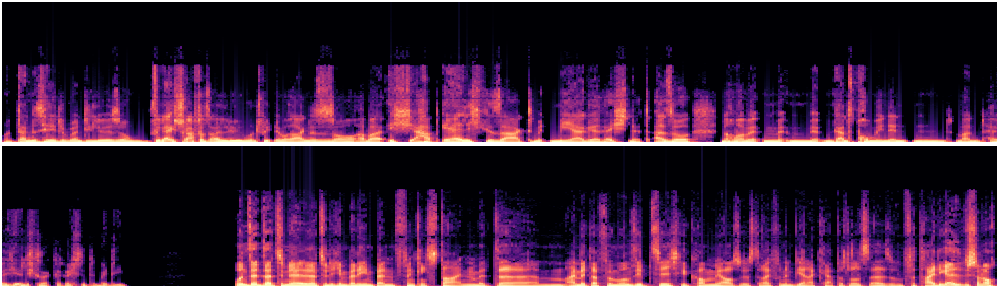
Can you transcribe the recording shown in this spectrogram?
Und dann ist Hildebrand die Lösung. Vielleicht straft uns alle Lügen und spielt eine überragende Saison, aber ich habe ehrlich gesagt mit mehr gerechnet. Also nochmal mit, mit, mit einem ganz prominenten Mann hätte ich ehrlich gesagt gerechnet in Berlin. Und sensationell natürlich in Berlin Ben Finkelstein mit ähm, 1,75 Meter gekommen, ja aus Österreich von den Vienna Capitals, also ein Verteidiger. Es ist schon auch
